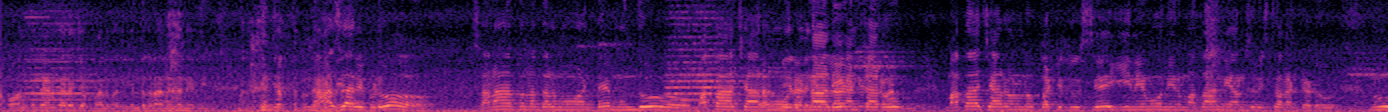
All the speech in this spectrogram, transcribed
పవన్ కళ్యాణ్ గారే చెప్పాలి మరి. ఎందుకు రాలేదనేది ఏం చెప్తాం కాదు దానికి? సార్ ఇప్పుడు సనాతన ధర్మం అంటే ముందు మతాచారం ఉండాలి అంటారు. మతాచారంలో బట్టి చూస్తే ఈయనేమో నేను మతాన్ని అనుసరిస్తానంటాడు నువ్వు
